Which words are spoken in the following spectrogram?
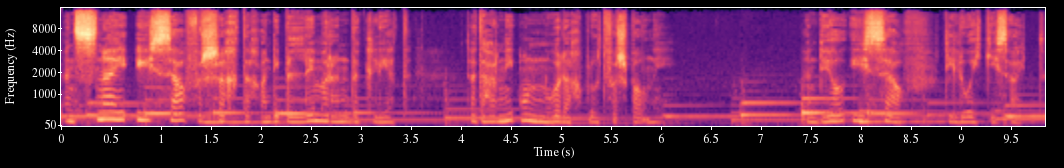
En sny U self versigtig aan die belemmerende kleed dat daar nie onnodig bloed verspil nie. En deel U self die loetjies uit.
